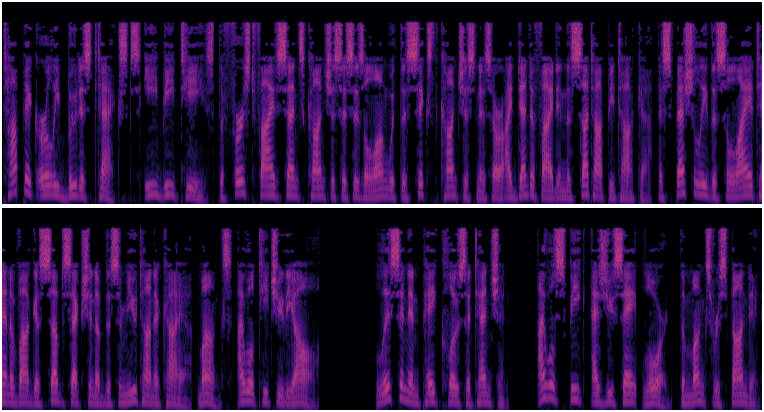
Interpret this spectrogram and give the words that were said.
Topic Early Buddhist texts EBTs The first five sense consciousnesses along with the sixth consciousness are identified in the Suttapitaka, especially the Salayattanavagga subsection of the Samyutta Monks, I will teach you the all. Listen and pay close attention. I will speak, as you say, Lord, the monks responded.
